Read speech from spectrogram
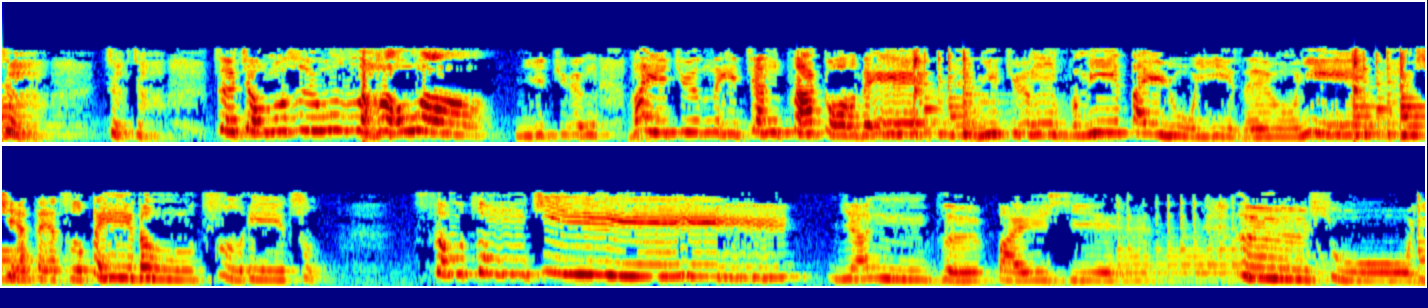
这这这这叫我如何好啊？你君为君内将咋个的？你君是面带如你，现在是对头吃一次，手中剑，扬着白血，呃，血衣，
